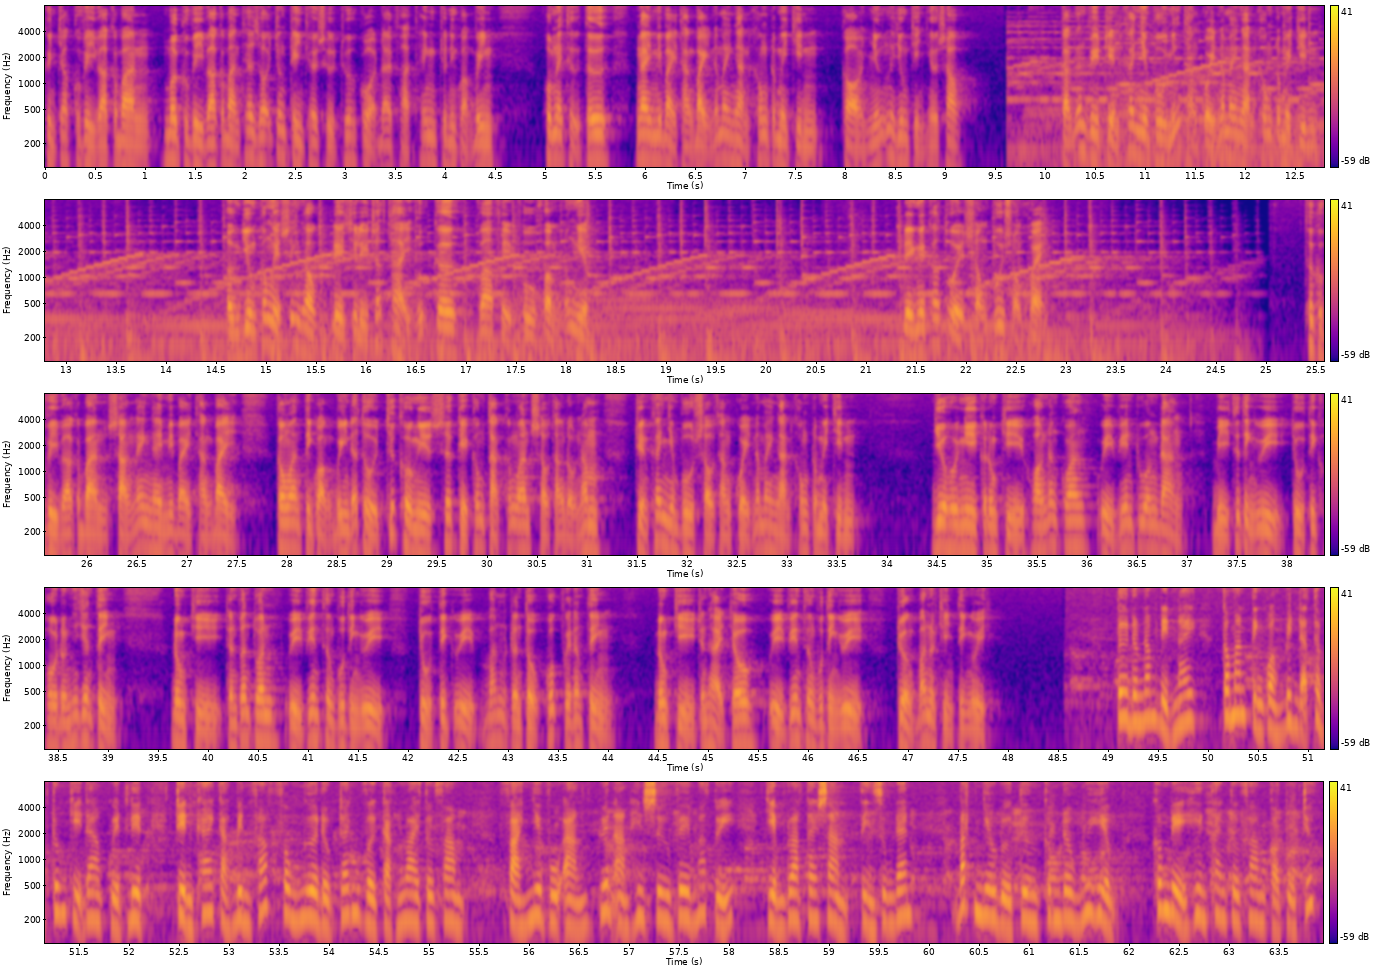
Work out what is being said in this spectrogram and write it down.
Kính chào quý vị và các bạn. Mời quý vị và các bạn theo dõi chương trình thời sự trưa của Đài Phát thanh Truyền hình Quảng Bình. Hôm nay thứ tư, ngày 17 tháng 7 năm 2019 có những nội dung chính như sau. Các đơn vị triển khai nhiệm vụ những tháng cuối năm 2019. Ứng dụng công nghệ sinh học để xử lý rác thải hữu cơ và phế phụ phẩm nông nghiệp. Để người cao tuổi sống vui sống khỏe. Thưa quý vị và các bạn, sáng nay ngày 17 tháng 7, Công an tỉnh Quảng Bình đã tổ chức hội nghị sơ kết công tác công an 6 tháng đầu năm, triển khai nhiệm vụ 6 tháng cuối năm 2019. Dự hội nghị có đồng chí Hoàng Đăng Quang, Ủy viên Trung ương Đảng, Bí thư tỉnh ủy, Chủ tịch Hội đồng nhân dân tỉnh, đồng chí Trần Văn Tuân, Ủy viên Thường vụ tỉnh ủy, Chủ tịch Ủy ban Mặt trận Tổ quốc Việt Nam tỉnh, đồng chí Trần Hải Châu, Ủy viên Thường vụ tỉnh ủy, trưởng Ban nội chính tỉnh ủy. Từ đầu năm đến nay, Công an tỉnh Quảng Bình đã tập trung chỉ đạo quyết liệt, triển khai các biện pháp phòng ngừa đấu tranh với các loài tội phạm, phá nhiều vụ án, chuyên án hình sự về ma túy, chiếm đoạt tài sản, tín dụng đen, bắt nhiều đối tượng cầm đầu nguy hiểm, không để hình thành tội phạm có tổ chức.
